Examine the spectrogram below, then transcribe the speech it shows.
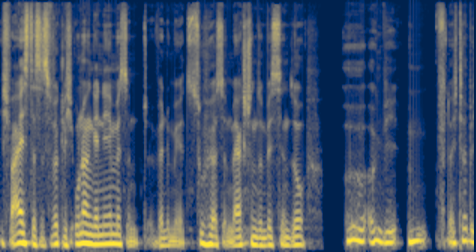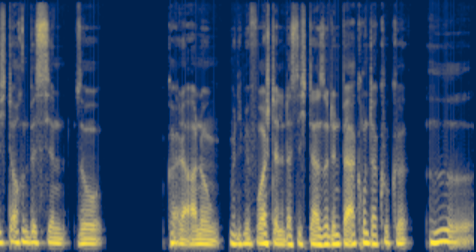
Ich weiß, dass es wirklich unangenehm ist und wenn du mir jetzt zuhörst und merkst schon so ein bisschen so, oh, irgendwie, hm, vielleicht habe ich doch ein bisschen so keine Ahnung, wenn ich mir vorstelle, dass ich da so den Berg runter gucke. Uh,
